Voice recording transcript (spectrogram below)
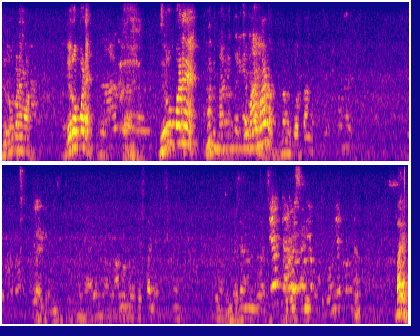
ನಿರೂಪಣೆ ಮಾಡು ನಿರೂಪಣೆ ನಿರೂಪಣೆ ಮಾಡು, ಮಾಡು ನನಗೆ ಗೊತ್ತಾಗ ಬರ್ರಿ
